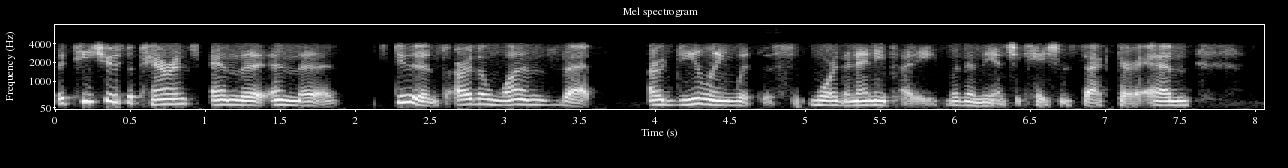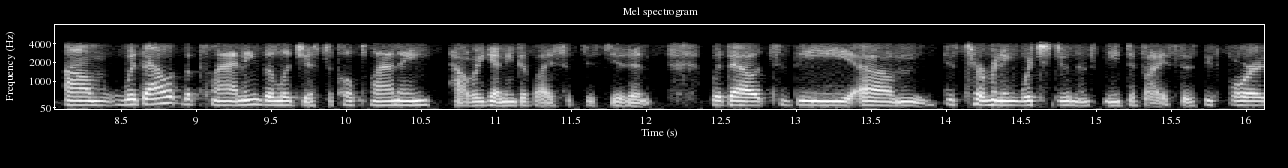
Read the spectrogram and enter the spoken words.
the teachers, the parents, and the and the students are the ones that are dealing with this more than anybody within the education sector. And um, without the planning, the logistical planning, how are we getting devices to students? Without the um, determining which students need devices before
